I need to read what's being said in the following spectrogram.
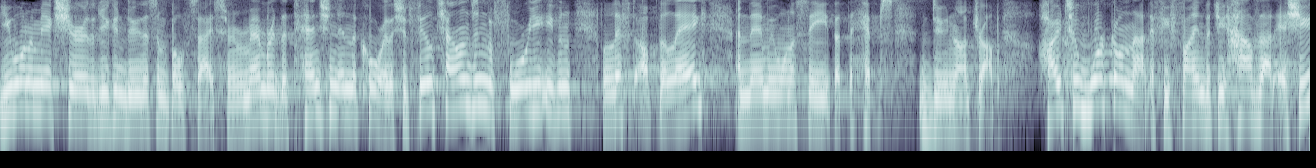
you want to make sure that you can do this on both sides. So remember the tension in the core. This should feel challenging before you even lift up the leg, and then we want to see that the hips do not drop. How to work on that if you find that you have that issue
